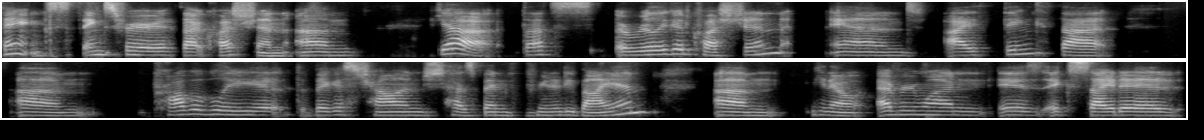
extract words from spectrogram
thanks. Thanks for that question. Um, yeah, that's a really good question. And I think that um, probably the biggest challenge has been community buy-in. Um, you know, everyone is excited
